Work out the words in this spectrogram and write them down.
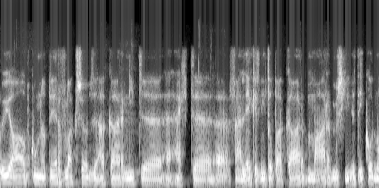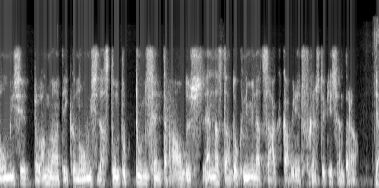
Ja, op communautair vlak zouden ze elkaar niet uh, echt, uh, enfin, lijken ze niet op elkaar, maar misschien het economische, het belang van het economische, dat stond ook toen centraal. Dus, en dat staat ook nu in het zakenkabinet voor een stukje centraal. Ja,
